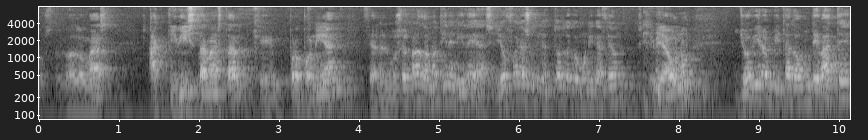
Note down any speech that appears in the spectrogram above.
los del lado más activista, más tal, que proponían, decían, el Museo del Prado no tienen idea, si yo fuera su director de comunicación, escribía uno, yo hubiera invitado a un debate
